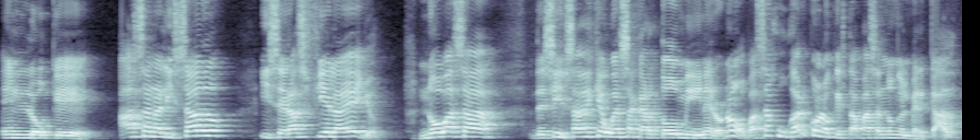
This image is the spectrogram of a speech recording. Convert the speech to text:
en lo que has analizado y serás fiel a ello. No vas a decir, ¿sabes qué? Voy a sacar todo mi dinero. No, vas a jugar con lo que está pasando en el mercado.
